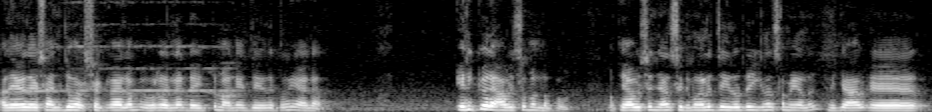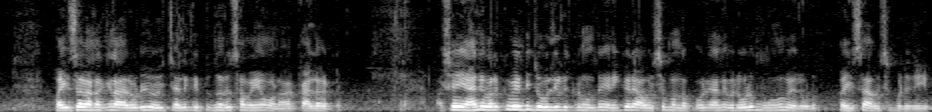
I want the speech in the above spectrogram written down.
അത് ഏകദേശം അഞ്ച് വർഷക്കാലം ഇവരെല്ലാം ഡേറ്റ് മാനേജ് ചെയ്തിട്ടുള്ളത് ഞാനാണ്. എനിക്കൊരു ആവശ്യം വന്നപ്പോൾ അത്യാവശ്യം ഞാൻ സിനിമകൾ ചെയ്തുകൊണ്ടിരിക്കുന്ന സമയമാണ്. എനിക്ക് ആ പൈസ വേണമെങ്കിൽ ആരോട് ചോദിച്ചാലും കിട്ടുന്നൊരു സമയമാണ് ആ കാലഘട്ടം. പക്ഷേ ഞാൻ ഇവർക്ക് വേണ്ടി ജോലി എടുക്കണമുണ്ട്. എനിക്കൊരു ആവശ്യം വന്നപ്പോൾ ഞാൻ ഇവരോട് മൂന്ന് പേരോടും പൈസ ആവശ്യപ്പെടുകയും.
